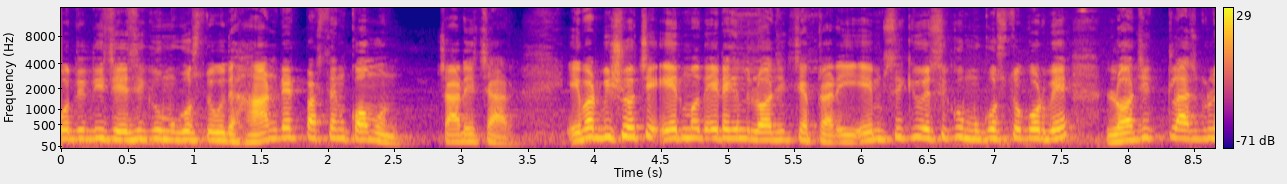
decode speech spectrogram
করতে দিয়েছি এসিকিউ মুখস্থ করতে হান্ড্রেড পার্সেন্ট কমন চারে চার। এবার বিষয় হচ্ছে, এর মধ্যে এটা কিন্তু লজিক চ্যাপ্টার এই এমসিকিউ এসিকিউ মুখস্থ করবে। লজিক ক্লাসগুলো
